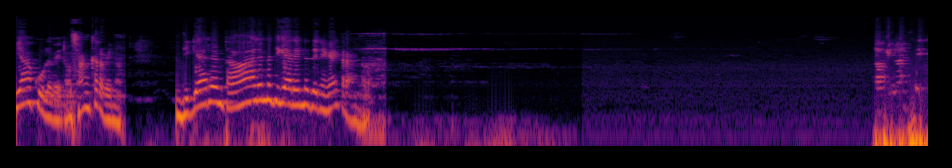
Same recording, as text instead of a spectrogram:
ව්‍යාකූල වෙනවා සංකර වෙනවා. දිගෑරෙන් තාලෙම දිගෑරෙන්න දෙන එකයි කරන්න ඕනේ. ස්වාමීන්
